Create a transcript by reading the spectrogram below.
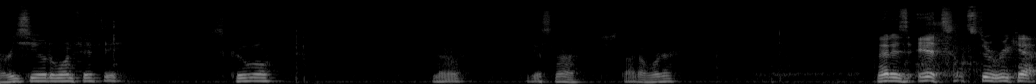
Mauricio to 150. School. No, I guess not. Just out of order. That is it. Let's do a recap.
